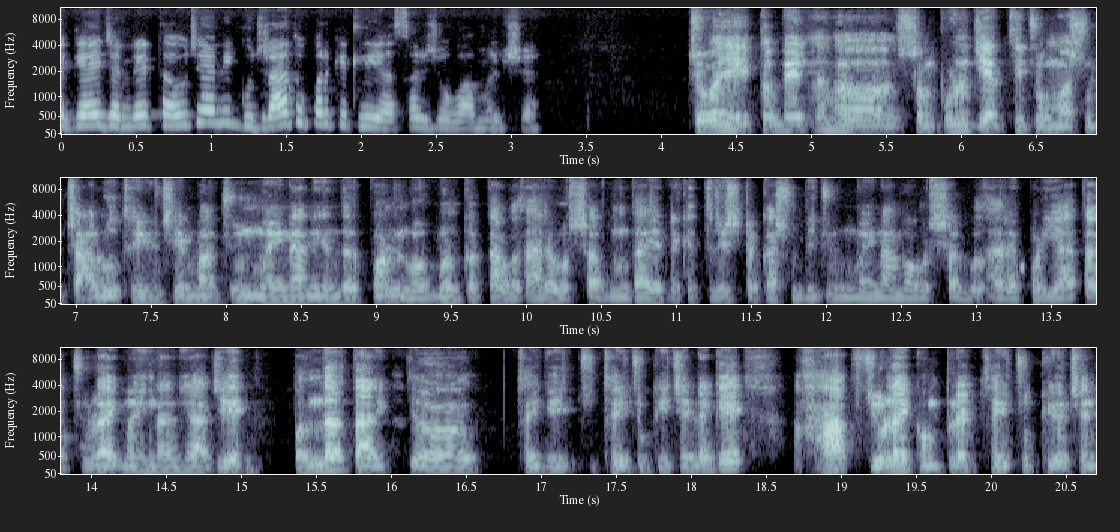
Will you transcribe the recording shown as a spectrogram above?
જગ્યાએ જનરેટ થયું છે અને ગુજરાત ઉપર કેટલી અસર જોવા મળશે? જોવા જઈએ તો બેન સંપૂર્ણ જ્યારથી ચોમાસું ચાલુ થયું છે, એમાં જૂન મહિનાની અંદર પણ નોર્મલ કરતા વધારે વરસાદ નોંધાય. એટલે કે ત્રીસ ટકા સુધી જૂન મહિનામાં વરસાદ વધારે પડ્યા હતા. જુલાઈ મહિનાની આજે પંદર તારીખ થઈ ગઈ, થઈ ચૂકી છે. એટલે કે હાફ જુલાઈ કમ્પ્લીટ થઈ ચૂક્યો છે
